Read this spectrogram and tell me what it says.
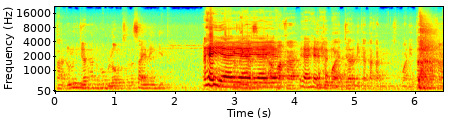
ntar dulu jangan gue belum selesai nih gitu. Eh, Iya iya iya iya. Apakah Iya, iya. itu wajar dikatakan wanita? Apakah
